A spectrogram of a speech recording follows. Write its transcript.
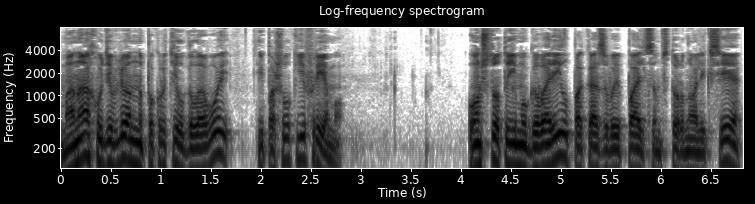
Монах удивленно покрутил головой и пошел к Ефрему. Он что-то ему говорил, показывая пальцем в сторону Алексея.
